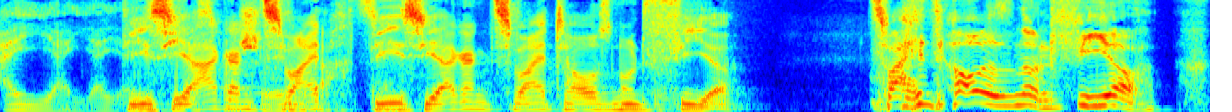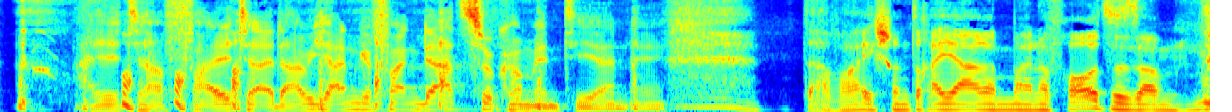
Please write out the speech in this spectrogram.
Hei, hei, hei, die, ist Jahrgang zwei, die ist Jahrgang 2004. 2004. Alter Falter, da habe ich angefangen, da zu kommentieren. Ey. Da war ich schon drei Jahre mit meiner Frau zusammen.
